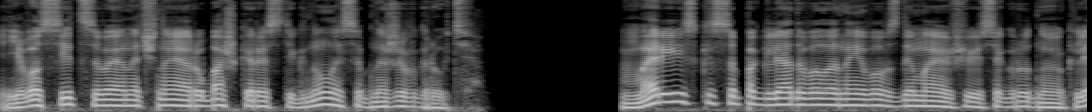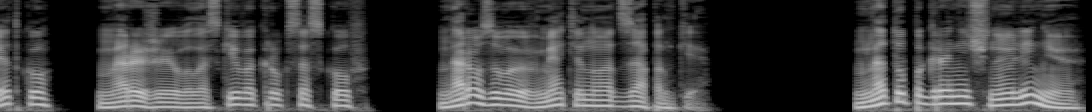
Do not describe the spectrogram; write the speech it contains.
Его ситцевая ночная рубашка расстегнулась, обнажив грудь. Мэри искоса поглядывала на его вздымающуюся грудную клетку, на рыжие волоски вокруг сосков, на розовую вмятину от запонки. На ту пограничную линию,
